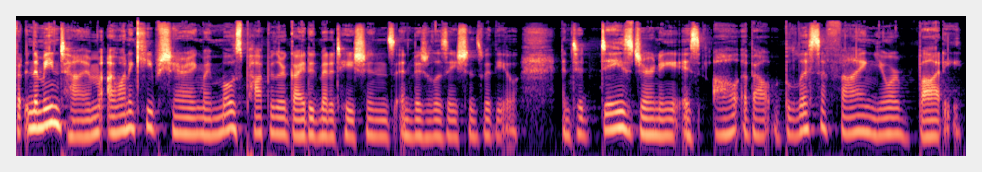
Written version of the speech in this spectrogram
But in the meantime, I want to keep sharing my most popular guided meditations and visualizations with you. And today's journey is all about blissifying your body.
